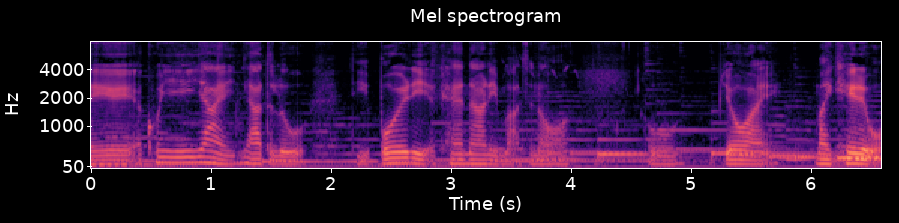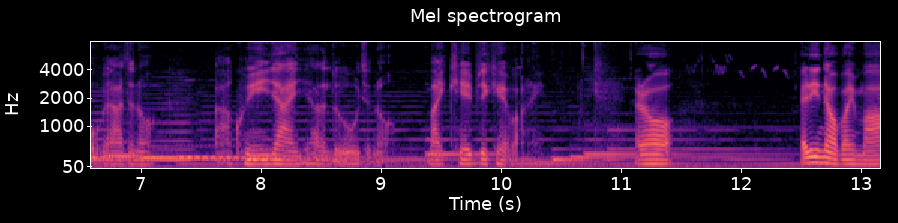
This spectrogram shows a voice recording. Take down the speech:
လည်းအခွင့်အရေးရရင်ရတယ်လို့ဒီပွဲတွေအခမ်းအနားတွေမှာကျွန်တော်ဟိုပြောရရင်မိုက်ခဲတယ်ပေါ့ဗျာကျွန်တော်အခွင့်အရေးရရင်ရတယ်လို့ကျွန်တော်မိုက်ခဲဖြစ်ခဲ့ပါတယ်အဲ့တော့အဲ့ဒီနောက်ပိုင်းမှာ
